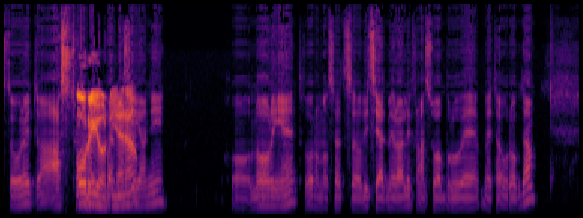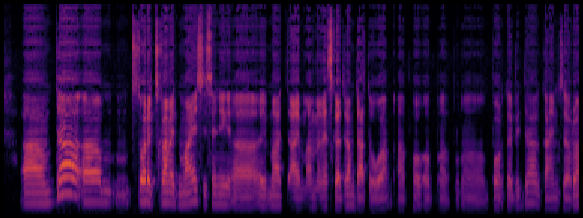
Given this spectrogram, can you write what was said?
სწორედ ასტრონიანი. ხო, ლორიენტ, ხო, რომელსაც ვიცე-ადმირალი ფრანსუა ბრუე მეტაურობდა. აა და სწორედ 19 მაისს ისინი მათ ამ ეს გადრამ დატოვა პორტები და გაემგზავრა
